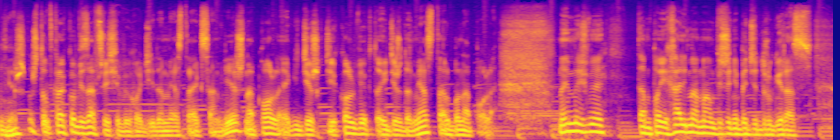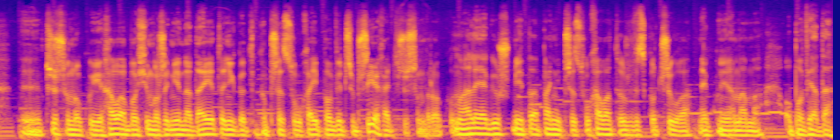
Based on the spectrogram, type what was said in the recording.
Mhm. wiesz. Zresztą w Krakowie zawsze się wychodzi do miasta, jak sam wiesz, na pole, jak idziesz gdziekolwiek, to idziesz do miasta albo na pole. No i myśmy tam pojechali, mama mówi, że nie będzie drugi raz y, w przyszłym roku jechała, bo się może nie nadaje, to niech go tylko przesłucha i powie, czy przyjechać w przyszłym roku. No ale jak już mnie ta pani przesłuchała, to już wyskoczyła, jak moja mama opowiada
